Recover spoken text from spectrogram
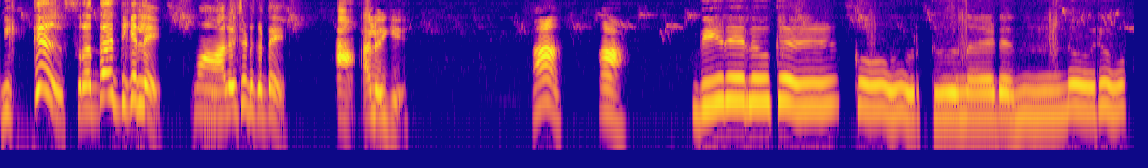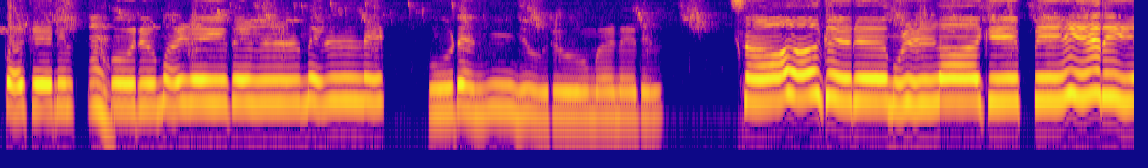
നിക്ക് ശ്രദ്ധ എത്തിക്കല്ലേ? ആലോചിച്ചെടുക്കട്ടെ. ആ ആലോചിക്ക്. ആ ആ. വിരലുകൾ കോർത്തു നടന്നൊരു പകലിൽ ഒരു മഴയിതൾ മെല്ലെ ഉടഞ്ഞൊരു മണലിൽ സാഗരമുള്ളാകെ പേറിയ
